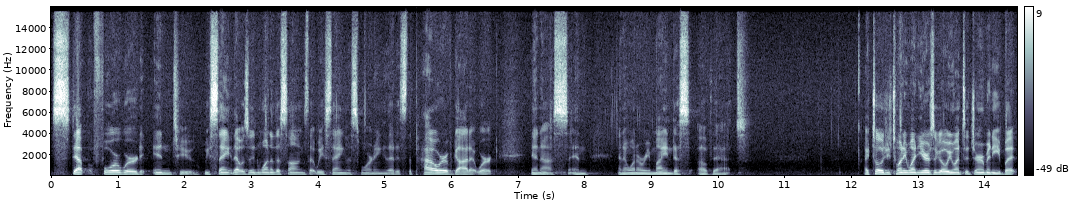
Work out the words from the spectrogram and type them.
step forward into. We sang, that was in one of the songs that we sang this morning, that it's the power of God at work in us. And, and I want to remind us of that. I told you 21 years ago we went to Germany, but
